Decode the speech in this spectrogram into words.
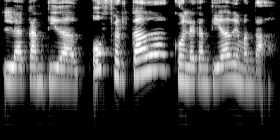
la cantidad ofertada con la cantidad demandada.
